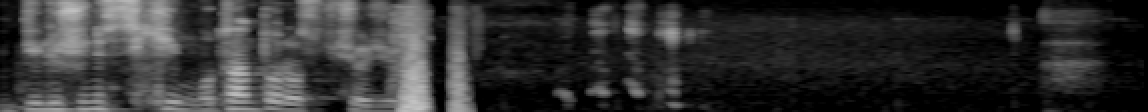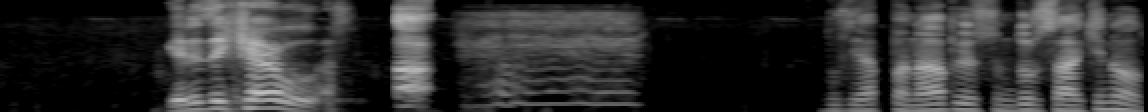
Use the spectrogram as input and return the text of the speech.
Gülüşünü sikeyim mutant orospu çocuğu. Geri zekalılar. Dur yapma ne yapıyorsun? Dur sakin ol.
